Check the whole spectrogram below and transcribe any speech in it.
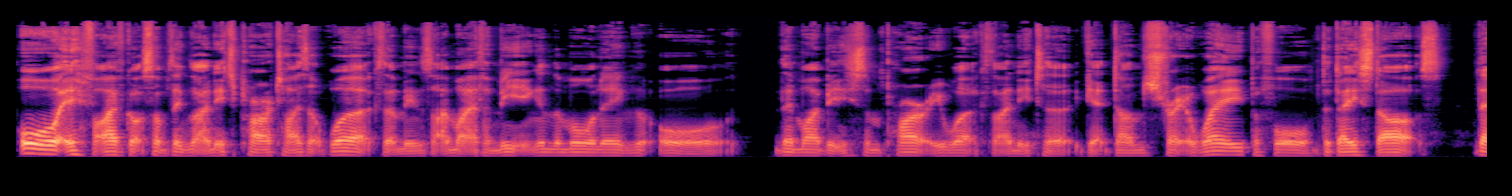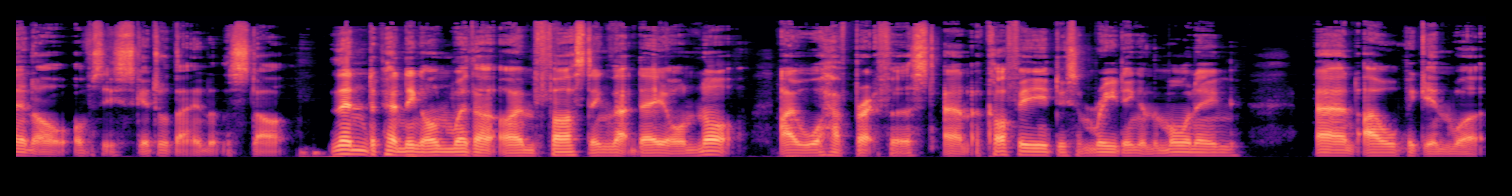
Or if I've got something that I need to prioritize at work, that means that I might have a meeting in the morning, or there might be some priority work that I need to get done straight away before the day starts. Then I'll obviously schedule that in at the start. Then, depending on whether I'm fasting that day or not, I will have breakfast and a coffee, do some reading in the morning, and I will begin work.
